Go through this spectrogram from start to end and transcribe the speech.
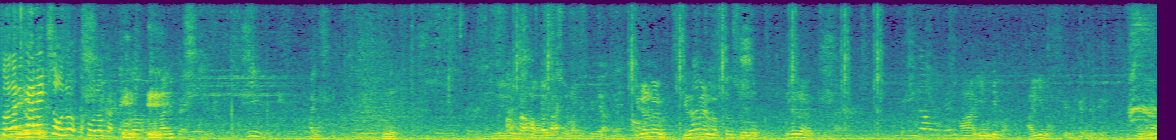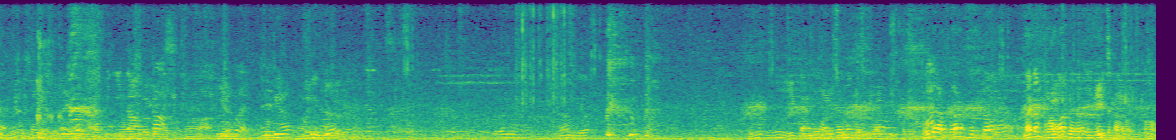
सोलर क्या एक सोलो सोलो करते हैं। किरण मैम किरण मैम आपका सोलो किरण मैम हाँ इनके पास। आइए ना। लुबिया हो गया आपका सबका मैडम जरा एक मिनिट हाँ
